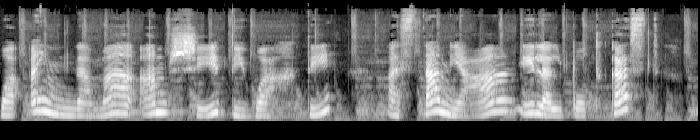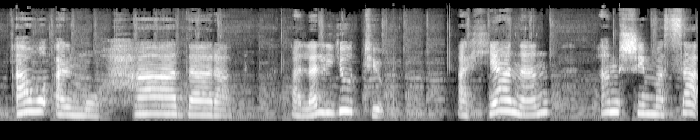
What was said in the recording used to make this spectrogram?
وعندما أمشي بوحدي أستمع إلى البودكاست أو المحاضرات على اليوتيوب. أحيانا أمشي مساء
